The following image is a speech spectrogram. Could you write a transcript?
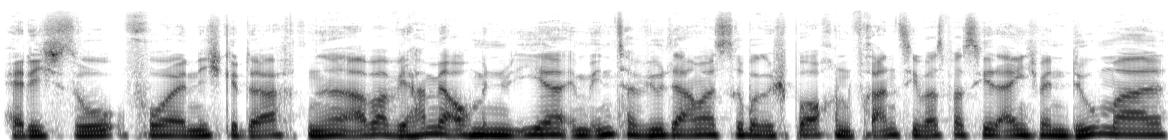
Hätte ich so vorher nicht gedacht. Ne? Aber wir haben ja auch mit ihr im Interview damals drüber gesprochen. Franzi, was passiert eigentlich, wenn du mal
